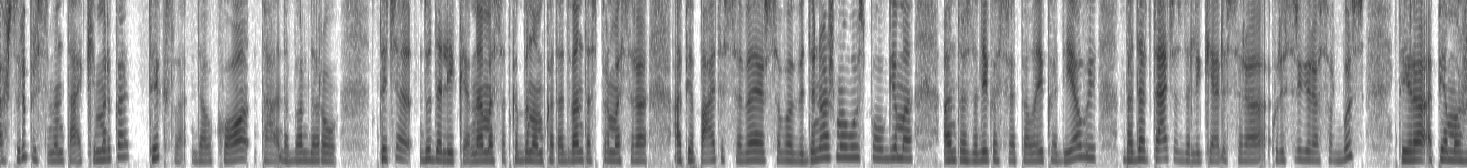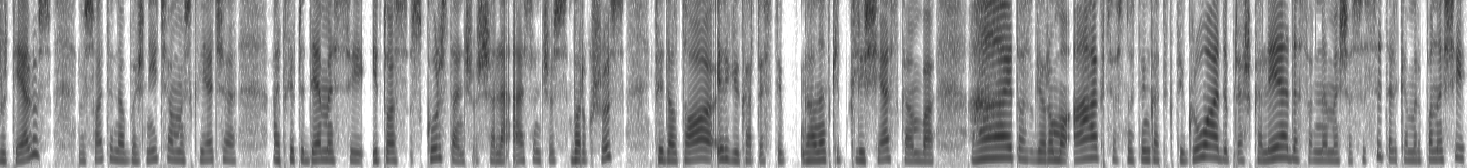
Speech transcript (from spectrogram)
Aš turiu prisiminti tą akimirką, tikslą, dėl ko tą dabar darau. Tai čia du dalykai, ne, mes atkabinom, kad adventas pirmas yra apie patį save ir savo vidinio žmogaus paugimą, antras dalykas yra apie laiką Dievui, bet dar trečias trečias dalykėlis yra, kuris irgi yra svarbus, tai yra apie mažutėlius. Visuotinė bažnyčia mus kviečia atkreipti dėmesį į tuos skurstančius, šalia esančius vargšus. Tai dėl to irgi kartais taip, gal net kaip klišė skamba, ai, tos gerumo akcijos nutinka tik tai gruodį prieš kalėdas, ar ne mes čia susitelkiam ir panašiai.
